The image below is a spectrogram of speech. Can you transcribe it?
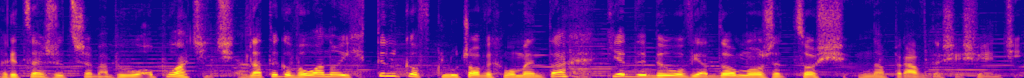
rycerzy trzeba było opłacić, dlatego wołano ich tylko w kluczowych momentach, kiedy było wiadomo, że coś naprawdę się święci.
